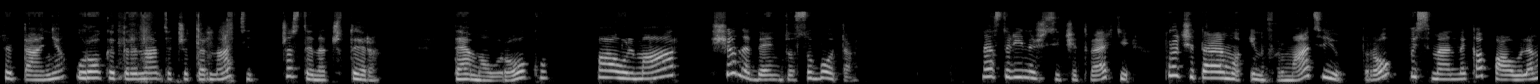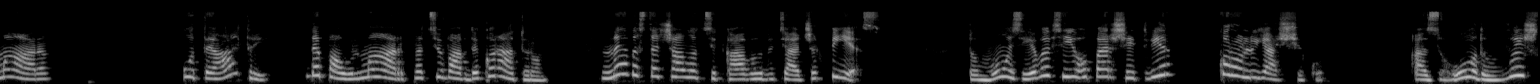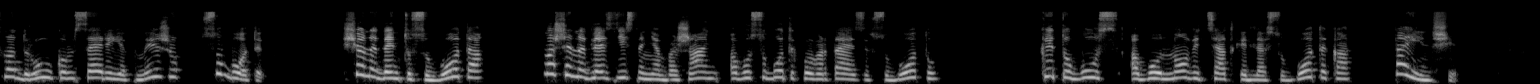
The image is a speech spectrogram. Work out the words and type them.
Читання, уроки 13-14, частина 4. Тема уроку Пауль Маар Що не день, то субота. На сторіночці 4 прочитаємо інформацію про письменника Пауля Маара. У театрі, де Пауль Маар працював декоратором, не вистачало цікавих дитячих п'єс. Тому з'явився його перший твір Король у ящику а згодом вийшла друком серія книжок Суботик. Що не день, то субота, машина для здійснення бажань або суботик повертається в суботу, китобус або нові цятки для суботика та інші.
